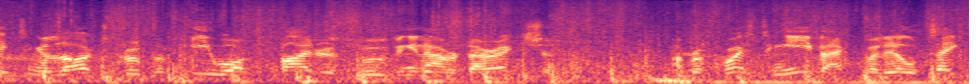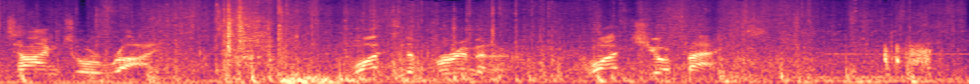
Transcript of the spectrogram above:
Detecting a large group of Ewok fighters moving in our direction. I'm requesting evac, but it'll take time to arrive. Watch the perimeter. Watch your backs.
